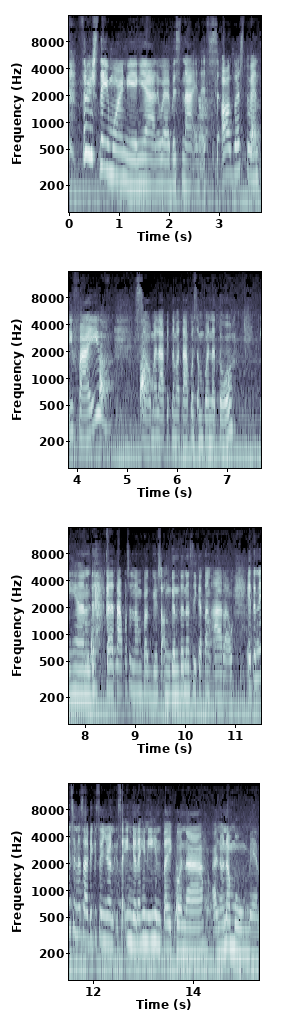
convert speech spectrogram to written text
Thursday morning. Yan, Webes na. And it's August 25. So, malapit na matapos ang buwan na to. And, katatapos lang ng bagyo. So, ang ganda ng sikat ng araw. Ito na yung sinasabi ko sa inyo, sa inyo na hinihintay ko na, ano, na moment.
